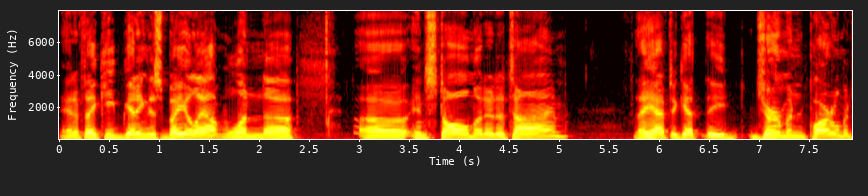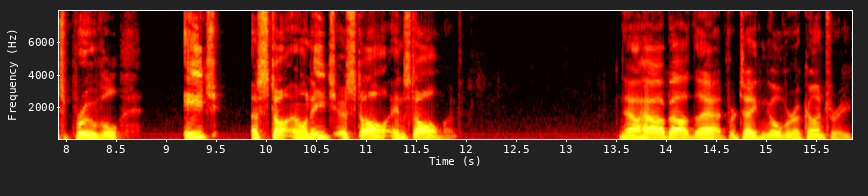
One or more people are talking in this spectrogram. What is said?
And if they keep getting this bailout one uh, uh installment at a time, they have to get the German parliament's approval each on each install, installment. Now, how about that for taking over a country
